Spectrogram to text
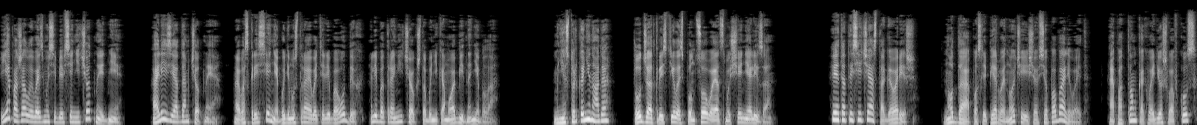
я, пожалуй, возьму себе все нечетные дни, а Лизе отдам четные. А в воскресенье будем устраивать либо отдых, либо тройничок, чтобы никому обидно не было. Мне столько не надо. Тут же открестилась пунцовая от смущения Лиза. Это ты сейчас так говоришь. Ну да, после первой ночи еще все побаливает. А потом, как войдешь во вкус,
